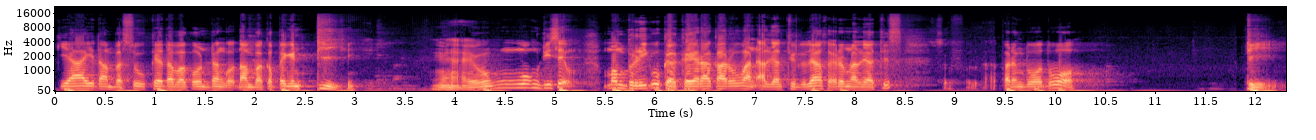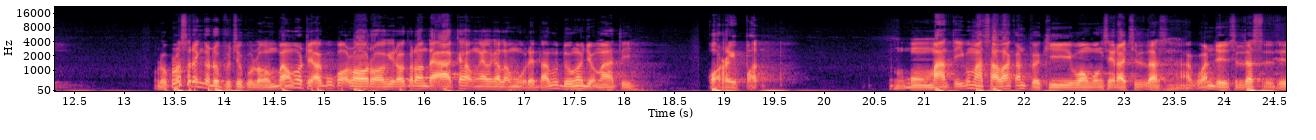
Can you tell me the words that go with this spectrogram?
Kiai tambah suge tambah kondang kok tambah kepengen di. Ya, wong dhisik memberiku gagaira karuan aliyadillah khairum aliyadis bareng tua-tua di Lho kula sering kena bojo kula, umpama dek aku kok lara, kira-kira entek akeh ngel kalau murid, aku donga njuk mati. Kok repot. Mati iku masalah kan bagi wong-wong sing jelas. Aku kan jelas dadi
